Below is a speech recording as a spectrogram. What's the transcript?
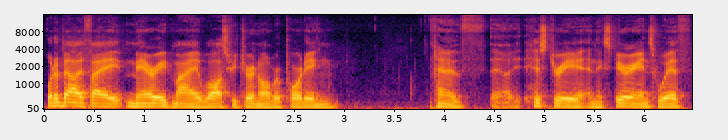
what about if I married my Wall Street Journal reporting kind of uh, history and experience with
